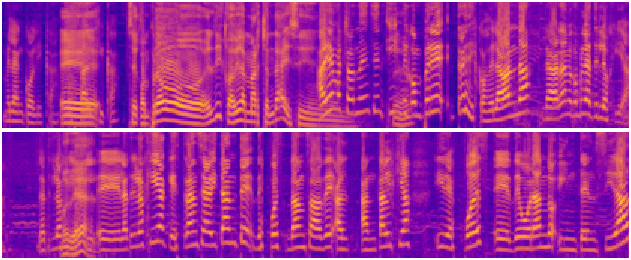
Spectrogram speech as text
melancólica, Eh, nostálgica. se compró el disco, había merchandising. Había merchandising y me compré tres discos de la banda. La verdad me compré la trilogía. La trilogía, bien. eh, la trilogía que es Trance Habitante, después Danza de Al- Antalgia y después eh, Devorando Intensidad.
